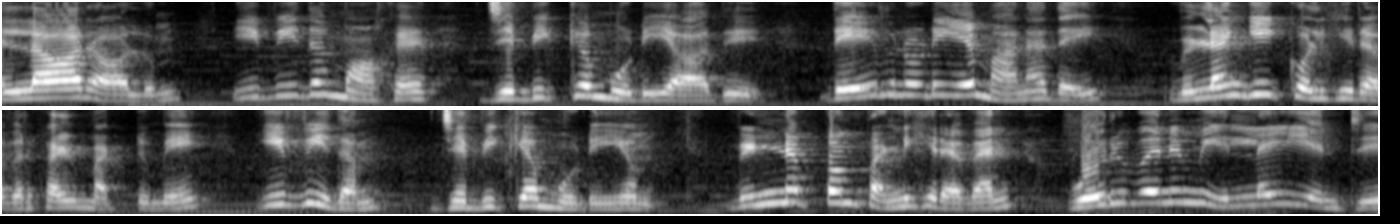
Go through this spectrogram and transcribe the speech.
எல்லாராலும் இவ்விதமாக ஜெபிக்க முடியாது. தேவனுடைய மனதை விளங்கிக் கொள்கிறவர்கள் மட்டுமே இவ்விதம் ஜெபிக்க முடியும். விண்ணப்பம் பண்ணுகிறவன் ஒருவனும் இல்லை என்று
